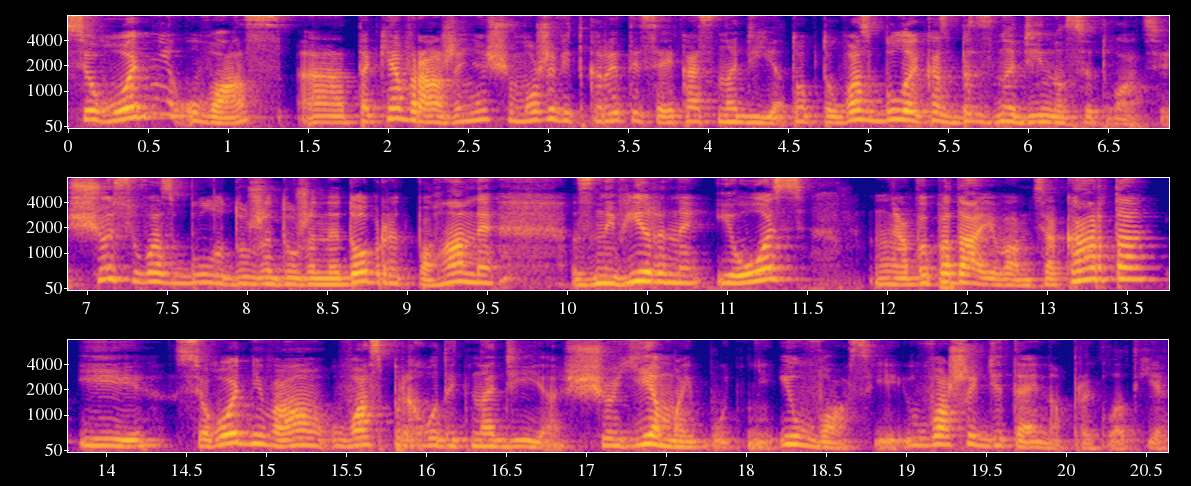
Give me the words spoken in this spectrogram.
сьогодні у вас е, таке враження, що може відкритися якась надія. Тобто, у вас була якась безнадійна ситуація. Щось у вас було дуже-дуже недобре, погане, зневірене. І ось випадає вам ця карта, і сьогодні вам, у вас приходить надія, що є майбутнє, і у вас є, і у ваших дітей, наприклад, є.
